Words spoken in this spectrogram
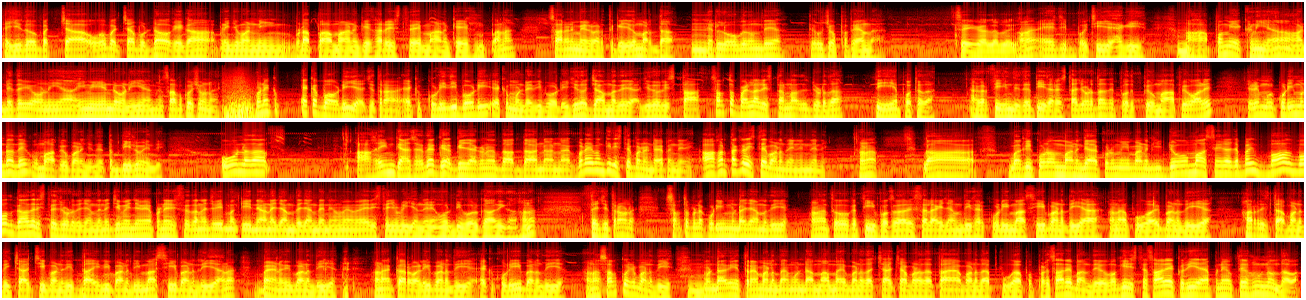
ਤੇ ਜਦੋਂ ਬੱਚਾ ਉਹ ਬੱਚਾ ਬੁੱਢਾ ਹੋ ਕੇ ਗਾਂ ਆਪਣੀ ਜਵਾਨੀ ਬੁਢਾਪਾ ਮਾਣ ਕੇ ਸਾਰੇ ਰਿਸ਼ਤੇ ਮਾਣ ਕੇ ਹਨਾ ਸਾਰਿਆਂ ਨੇ ਮਿਲ ਵਰਤ ਕੇ ਜਦੋਂ ਮਰਦਾ ਹੂੰ। ਫਿਰ ਲੋਕ ਰੋਂਦੇ ਆ ਤੇ ਉਹ ਚੁੱਪ ਪਿਆ ਹੁੰਦਾ ਸਹੀ ਗੱਲ ਹੈ ਬਈ। ਹਨਾ ਇਹ ਜੀ ਚੀਜ਼ ਹੈਗੀ ਆ। ਆਪਾਂ ਵੀ ਵੇਖਣੀ ਆ ਸਾਡੇ ਤੇ ਵੀ ਆਉਣੀ ਆ ਅਸੀਂ ਵੀ ਐਂਡ ਹੋਣੀ ਆ ਸਭ ਕੁਝ ਹੋਣਾ। ਹੁਣ ਇੱਕ ਇੱਕ ਬਾਡੀ ਆ ਜਿਸ ਤਰ੍ਹਾਂ ਇੱਕ ਕੁੜੀ ਦੀ ਬਾਡੀ ਇੱਕ ਮੁੰਡੇ ਦੀ ਬਾਡੀ ਜਦੋਂ ਜੰਮਦੇ ਆ ਜਦੋਂ ਰਿਸ਼ਤਾ ਸਭ ਤੋਂ ਪਹਿਲਾਂ ਰਿਸ਼ਤਾ ਨਾਲ ਜੁੜਦਾ ਧੀ ਆ ਪੁੱਤ ਦਾ। ਅਗਰ ਧੀ ਹੁੰਦੀ ਤੇ ਧੀ ਦਾ ਰਿਸ਼ਤਾ ਜੁੜਦਾ ਤੇ ਪੁੱਤ- ਪਿਓ ਮਾਂ ਪਿਓ ਵਾਲੇ ਜਿਹੜੇ ਕੁੜੀ ਮੁੰਡਾ ਦੇ ਉਹ ਮਾਂ ਪਿਓ ਬਣ ਜਾਂਦੇ ਤਬਦੀਲ ਹੋ ਜਾਂਦੇ। ਉਹ ਉਹਨਾਂ ਦਾ ਆਖਰੀ ਨਹੀਂ ਕਹਿ ਸਕਦਾ ਕਿ ਅੱਗੇ ਜਾ ਕੇ ਉਹਨਾਂ ਦਾਦਾ ਨਾਨਾ ਬੜੇ ਬੰਕੀ ਰਿਸ਼ਤੇ ਬਣਨ ਡੈ ਪੈਂਦੇ ਨੇ। ਆਖਰ ਤੱਕ ਰਿਸ਼ਤੇ ਬਣਦੇ ਰਹਿੰਦੇ ਨੇ। ਹਨਾ? ਗਾਂ, ਬਾਕੀ ਕੁੜਮ ਬਣ ਗਿਆ, ਕੁੜਮੀ ਬਣ ਗਈ, ਜੋ ਮਾਸੇ ਜਾ ਬਈ ਬਹੁਤ ਬਹੁਤ ਗਾਂ ਦੇ ਰਿਸ਼ਤੇ ਜੁੜਦੇ ਜਾਂਦੇ ਨੇ, ਜਿਵੇਂ ਜਿਵੇਂ ਆਪਣੇ ਰਿਸ਼ਤੇਦਾਰਾਂ 'ਚ ਵੀ ਮੱਕੀ ਨਿਆਣੇ ਜਾਂਦੇ ਜਾਂਦੇ ਨੇ, ਉਵੇਂ ਉਵੇਂ ਰਿਸ਼ਤੇ ਜੁੜੀ ਜਾਂਦੇ ਨੇ, ਹੋਰ ਦੀ ਹੋਰ ਗਾਂ ਦੀ ਗਾਂ ਹਨਾ? ਤੇ ਜਿਸ ਤਰ੍ਹਾਂ ਹੁਣ ਸਭ ਤੋਂ ਪਹਿਲਾਂ ਕੁੜੀ ਮੁੰਡਾ ਜੰਮਦੀ ਹੈ ਹਨਾ, ਤੇ ਉਹ ਇੱਕ ਧੀ ਪੁੱਤ ਦਾ ਰਿਸ਼ਤਾ ਲੈ ਕੇ ਜੰਮਦੀ, ਫਿਰ ਕੁੜੀ ਮਾਸੀ ਬਣਦੀ ਆ, ਹਨਾ, ਭੂਆ ਵੀ ਬਣਦੀ ਆ ਹਰ ਰਿਸ਼ਤਾ ਬਣਦੀ ਚਾਚੀ ਬਣਦੀ ਤਾਈ ਵੀ ਬਣਦੀ ਮਾਸੀ ਬਣਦੀ ਆ ਹਨਾ ਭੈਣ ਵੀ ਬਣਦੀ ਆ ਹਨਾ ਘਰ ਵਾਲੀ ਬਣਦੀ ਆ ਇੱਕ ਕੁੜੀ ਬਣਦੀ ਆ ਹਨਾ ਸਭ ਕੁਝ ਬਣਦੀ ਆ। ਮੁੰਡਾ ਵੀ ਇਸ ਤਰ੍ਹਾਂ ਬਣਦਾ ਮੁੰਡਾ ਮਾਮਾ ਵੀ ਬਣਦਾ ਚਾਚਾ ਬਣਦਾ ਤਾਇਆ ਬਣਦਾ ਭੂਆ ਪੱਪੜ ਸਾਰੇ ਬਣਦੇ ਹੋ ਬਾਕੀ ਰਿਸ਼ਤੇ ਸਾਰੇ ਕਰੀ ਆਪਣੇ ਉੱਤੇ ਹੁਣ ਹੁੰਦਾ ਵਾ।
